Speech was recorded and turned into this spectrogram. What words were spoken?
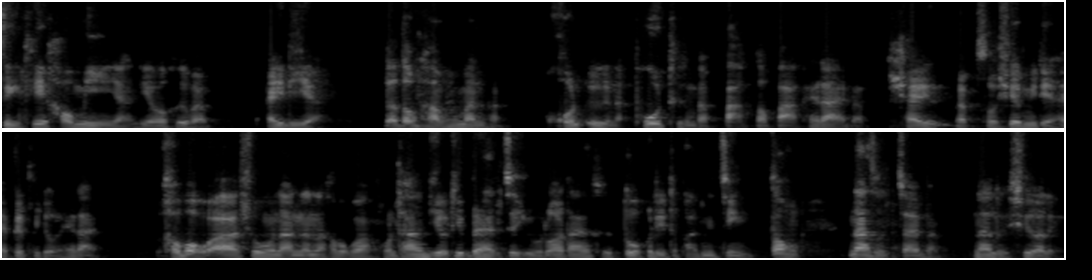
สิ่งที่เขามีอย่างเดียวก็คือแบบไอเดีย แล้วต้องทำให้มันแบบคนอื่นอะพูดถึงแบบปากต่อปากให้ได้แบบใช้แบบโซเชียลมีเดียให้เป็นประโยชน์ให้ได้ เขาบอกว่าช่วงเวลานั้นนะเขาบอกว่าหนทางเดียวที่แบรนด์จะอยู่รอดได้ก็คือตัวผลิตภัณฑ์จริงๆ ต้องน่าสนใจแบบน่าเหลือเชื่อเลย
